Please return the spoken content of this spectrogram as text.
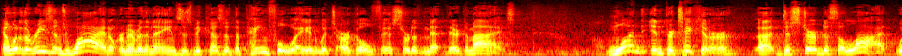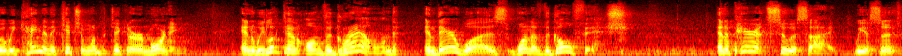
And one of the reasons why I don't remember the names is because of the painful way in which our goldfish sort of met their demise. One in particular uh, disturbed us a lot where we came in the kitchen one particular morning and we looked down on the ground and there was one of the goldfish. An apparent suicide, we assumed.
